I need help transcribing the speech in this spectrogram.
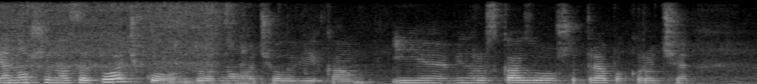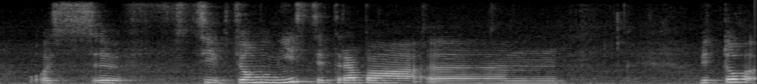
Я ношу на заточку до одного чоловіка, і він розказував, що треба, коротше, ось е, в цьому місці треба. Е, від того,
